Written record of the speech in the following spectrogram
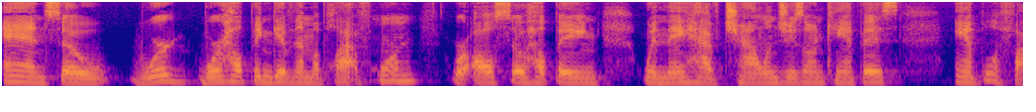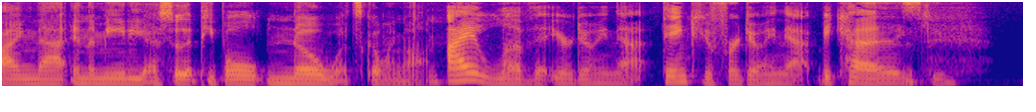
And so we're we're helping give them a platform. We're also helping when they have challenges on campus, amplifying that in the media so that people know what's going on. I love that you're doing that. Thank you for doing that because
